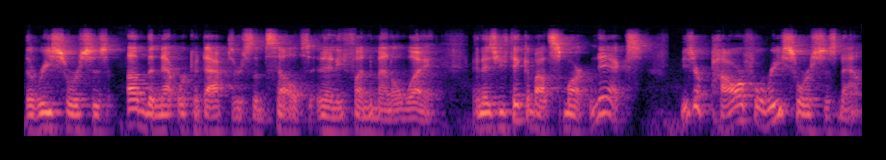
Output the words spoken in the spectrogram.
the resources of the network adapters themselves in any fundamental way. And as you think about smart NICs, these are powerful resources now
